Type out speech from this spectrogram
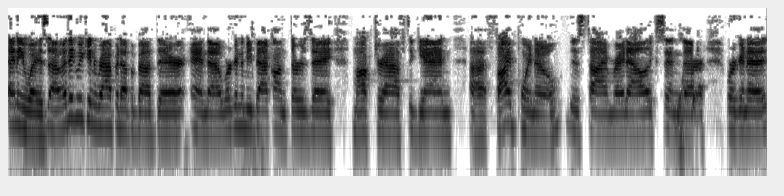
Anyways, uh, I think we can wrap it up about there and, uh, we're going to be back on Thursday, mock draft again, uh, 5.0 this time, right, Alex? And, uh, we're going to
